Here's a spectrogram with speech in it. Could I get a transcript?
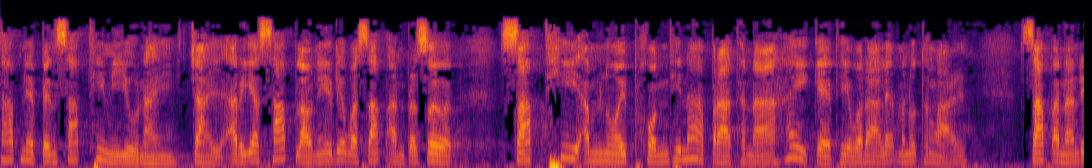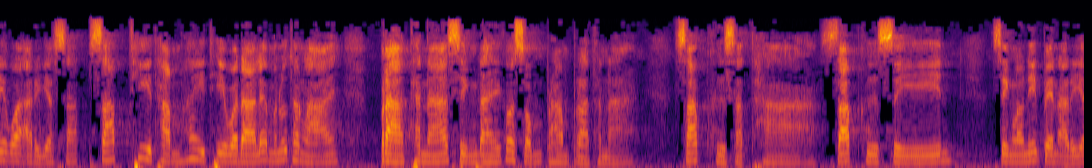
ทรัพย์เนี่ยเป็นทรัพย์ที่มีอยู่ในใจอริยทรัพย์เหล่านี้เรียกว่าทรัพย์อันประเสริฐ ทรัพย์ที่อำนวยผลที่น่าปรารถนาให้แก่เทวดาและมนุษย์ทั้งหลาย ทรัพย์อันนั้นเรียกว่าอริยทรัพย์ ทรัพย์ที่ทำให้เทวดาและมนุษย์ทั้งหลาย ปรารถนาสิ่งใดก็สมพรามปรารถนา ทรัพย์คือศรัทธา ทรัพย์คือศีล สิ่งเหล่านี้เป็นอริย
